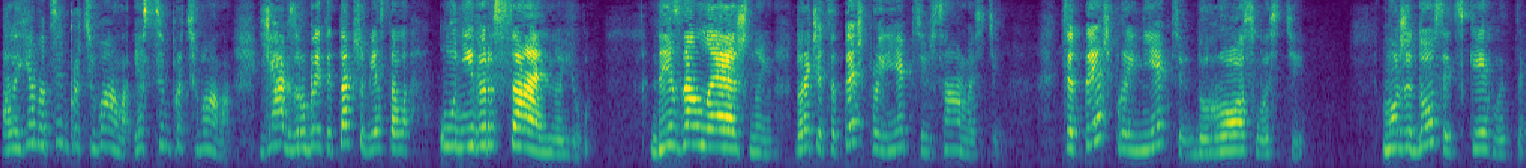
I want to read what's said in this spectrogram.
Але я над цим працювала, я з цим працювала. Як зробити так, щоб я стала універсальною, незалежною? До речі, це теж про ін'єкцію самості. Це теж про ін'єкцію дорослості. Може досить скиглити,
